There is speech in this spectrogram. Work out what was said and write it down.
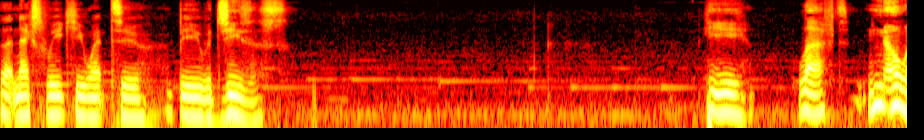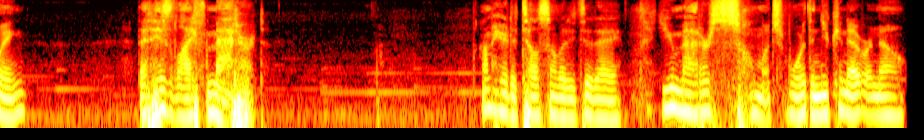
That next week, he went to be with Jesus. He left knowing that his life mattered. I'm here to tell somebody today you matter so much more than you can ever know.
